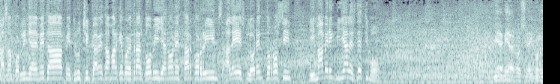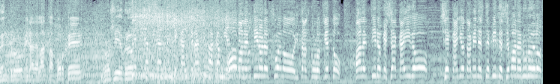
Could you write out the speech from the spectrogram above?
Pasan por línea de meta. Petrucci en cabeza, Marque por detrás. Dovi, Llanones, Zarco, Rins, Alex, Lorenzo Rossi y Maverick Viñales décimo. Mira, mira Rossi ahí por dentro. Ven adelanta Jorge. Rossi yo creo. Retira finalmente Calcracho, lo ha cambiado. Oh, Valentino en el suelo. Y Tasco, lo siento. Valentino que se ha caído. Se cayó también este fin de semana en uno de los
